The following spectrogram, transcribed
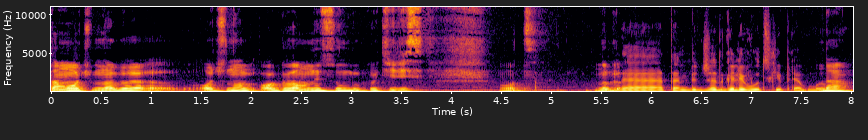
там очень много, очень много, огромные суммы крутились. Вот. Ну, да, там бюджет голливудский прям был. Да.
